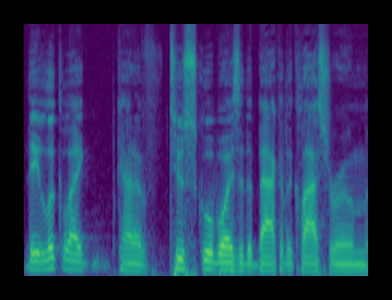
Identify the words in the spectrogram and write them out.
they look like kind of two schoolboys at the back of the classroom.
